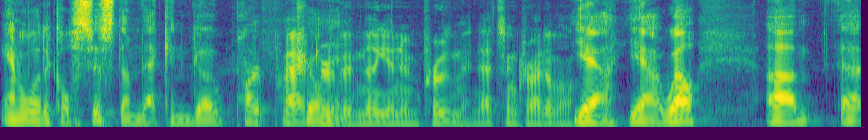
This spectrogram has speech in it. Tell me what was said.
analytical system that can go part a per factor trillion. of a million improvement. That's incredible. Yeah, yeah. Well, um, uh,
